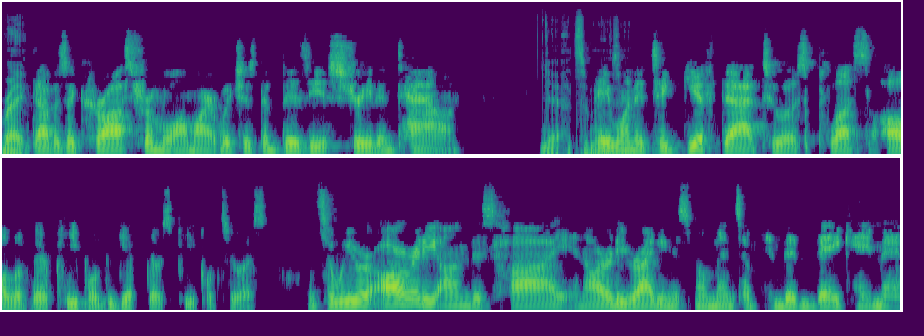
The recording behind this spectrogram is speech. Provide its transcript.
Right. That was across from Walmart, which is the busiest street in town. Yeah, it's amazing. They wanted to gift that to us, plus all of their people to gift those people to us. And so we were already on this high and already riding this momentum. And then they came in,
